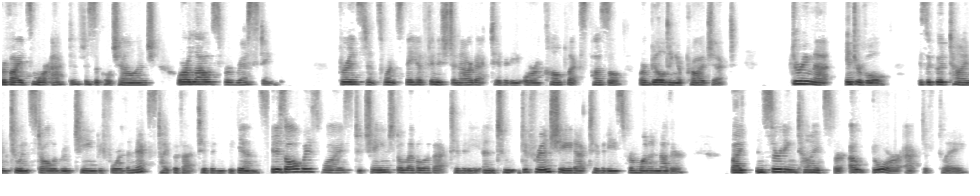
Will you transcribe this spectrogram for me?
provides more active physical challenge, or allows for resting. For instance, once they have finished an art activity or a complex puzzle or building a project, during that interval, is a good time to install a routine before the next type of activity begins. It is always wise to change the level of activity and to differentiate activities from one another by inserting times for outdoor active play,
